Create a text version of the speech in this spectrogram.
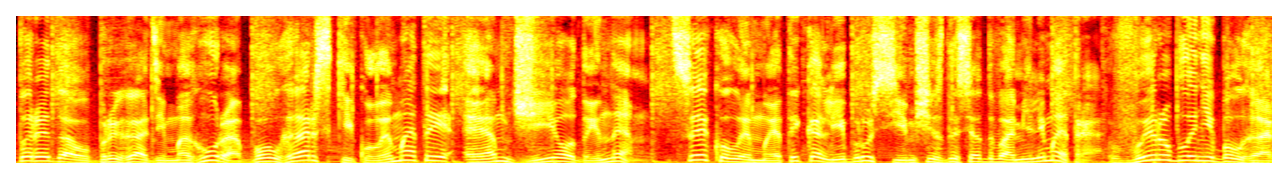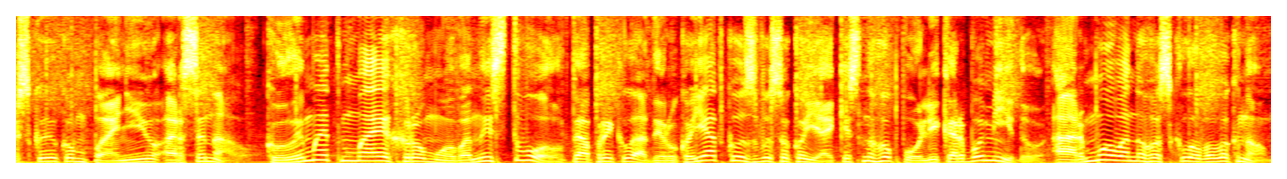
передав бригаді Магура болгарські кулемети МГ-1М. Це кулемети калібру 7,62 мм, вироблені болгарською компанією Арсенал. Кулемет має хромований ствол та приклади рукоятку з високоякісного полікарбоміду, армованого скловолокном.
